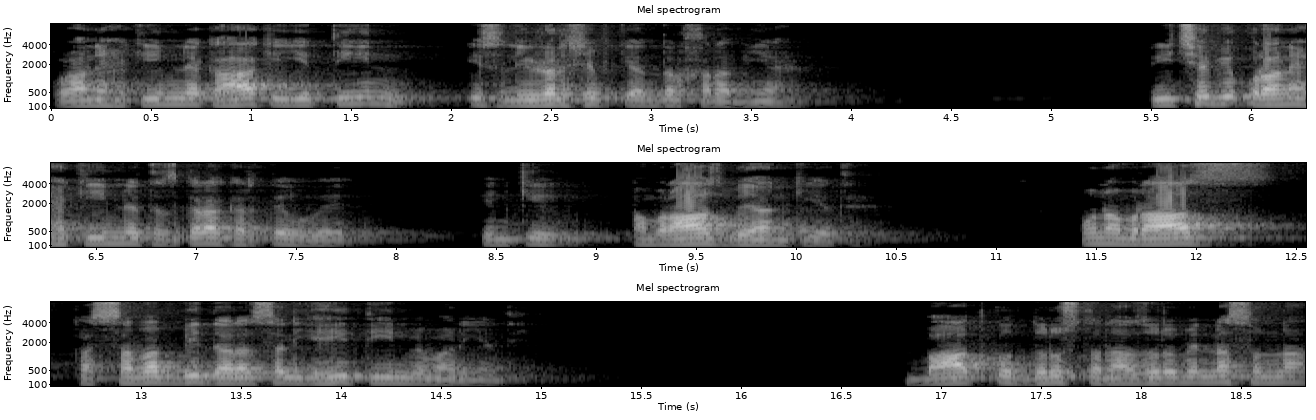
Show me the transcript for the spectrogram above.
قرآن حکیم نے کہا کہ یہ تین اس لیڈرشپ کے اندر خرابیاں ہیں۔ پیچھے بھی قرآن حکیم نے تذکرہ کرتے ہوئے ان کی امراض بیان کیے تھے۔ ان امراض کا سبب بھی دراصل یہی تین بیماریاں تھیں۔ بات کو درست تناظر میں نہ سننا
